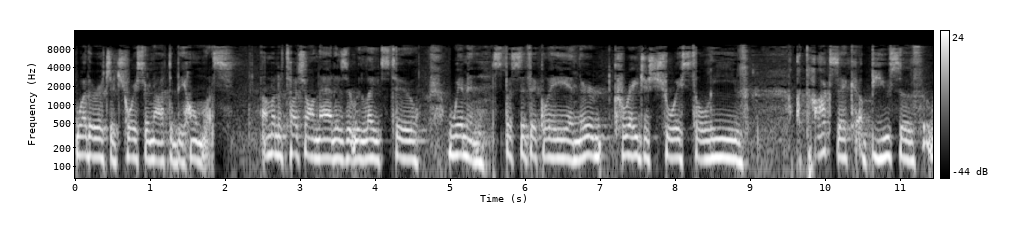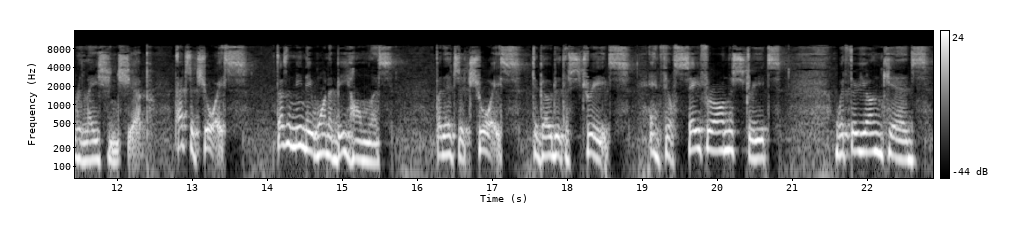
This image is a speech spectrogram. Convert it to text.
whether it's a choice or not to be homeless, I'm going to touch on that as it relates to women specifically and their courageous choice to leave a toxic, abusive relationship. That's a choice. Doesn't mean they want to be homeless, but it's a choice to go to the streets and feel safer on the streets with their young kids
